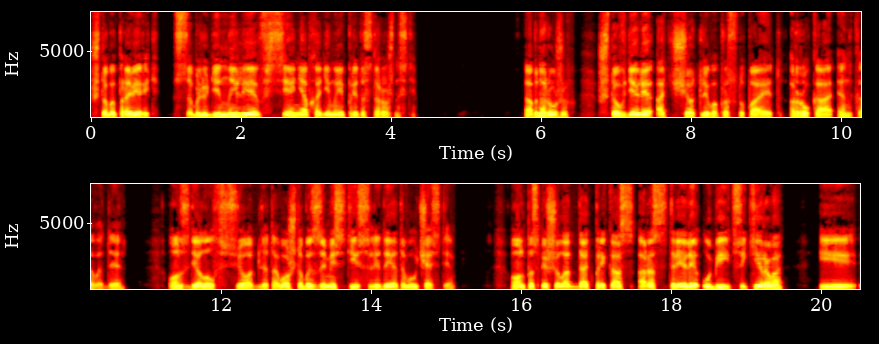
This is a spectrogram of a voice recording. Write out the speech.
чтобы проверить, соблюдены ли все необходимые предосторожности. Обнаружив, что в деле отчетливо проступает рука НКВД, он сделал все для того, чтобы замести следы этого участия он поспешил отдать приказ о расстреле убийцы Кирова и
